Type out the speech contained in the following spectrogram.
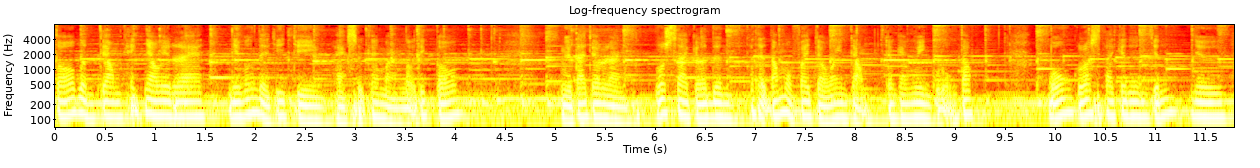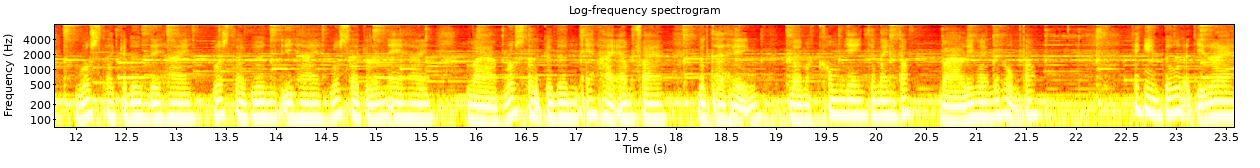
tố bên trong khác nhau gây ra như vấn đề di truyền hoặc sự cân bằng nội tiết tố. Người ta cho rằng prostaglandin có thể đóng một vai trò quan trọng trong căn nguyên của rụng tóc. Bốn prostaglandin chính như prostaglandin D2, prostaglandin E2, prostaglandin E2 và prostaglandin S2 alpha được thể hiện về mặt không gian trên nang tóc và liên quan đến rụng tóc. Các nghiên cứu đã chỉ ra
